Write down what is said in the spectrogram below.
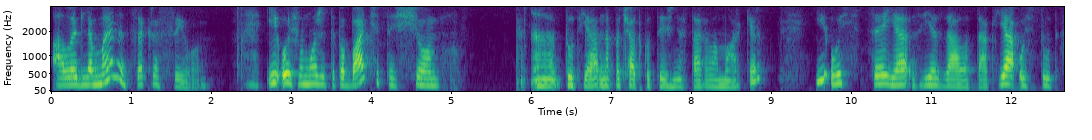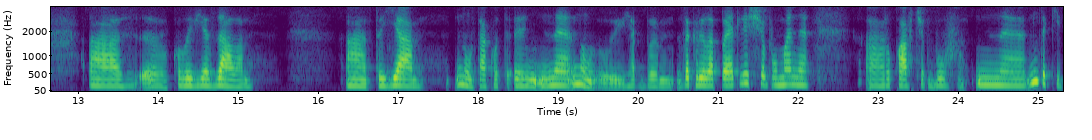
але для мене це красиво. І ось ви можете побачити, що е, тут я на початку тижня ставила маркер. І ось це я зв'язала. Так, я ось тут, е, коли в'язала, то я ну, так от, е, не, ну, якби закрила петлі, щоб у мене рукавчик був не, ну, такий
